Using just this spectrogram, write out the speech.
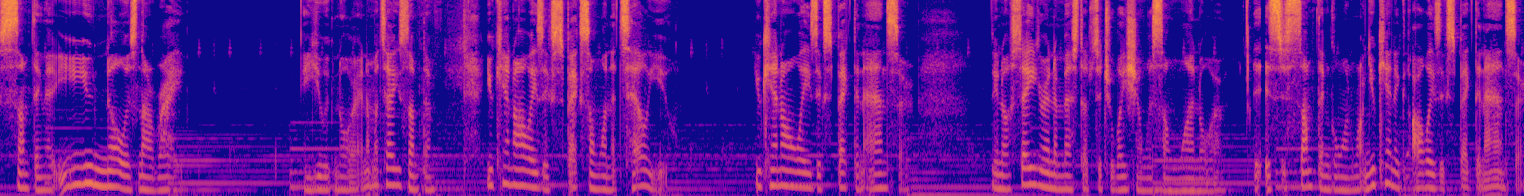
something that you know is not right. And you ignore it. And I'm going to tell you something. You can't always expect someone to tell you. You can't always expect an answer. You know, say you're in a messed up situation with someone or it's just something going wrong. You can't always expect an answer.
